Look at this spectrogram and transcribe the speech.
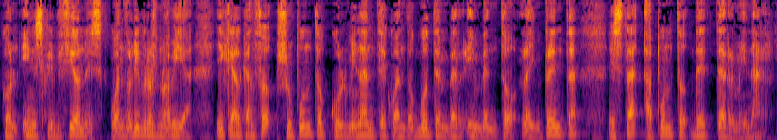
con inscripciones, cuando libros no había, y que alcanzó su punto culminante cuando Gutenberg inventó la imprenta, está a punto de terminar.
